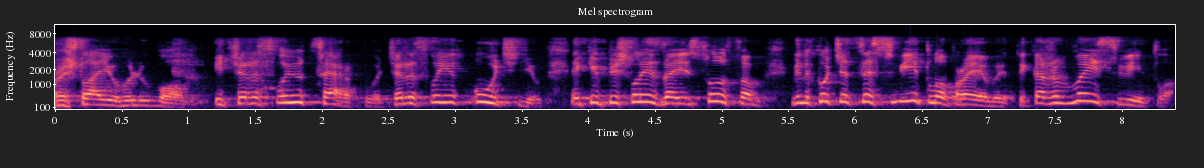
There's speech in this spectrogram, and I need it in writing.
прийшла його любов. І через свою церкву, через своїх учнів, які пішли за Ісусом, Він хоче це світло проявити. Каже: ви світло,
